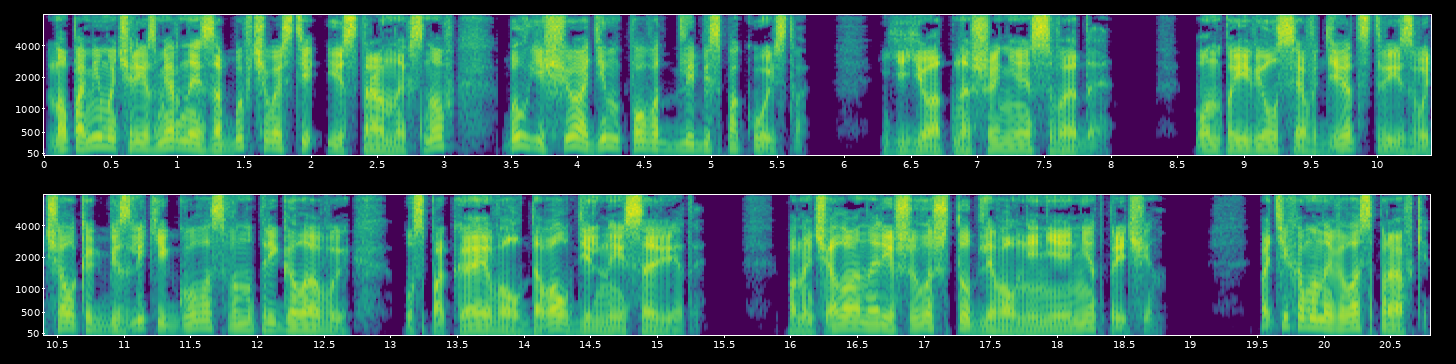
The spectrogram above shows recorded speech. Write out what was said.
Но помимо чрезмерной забывчивости и странных снов, был еще один повод для беспокойства — ее отношение с ВД. Он появился в детстве и звучал как безликий голос внутри головы, успокаивал, давал дельные советы. Поначалу она решила, что для волнения нет причин. По-тихому навела справки.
